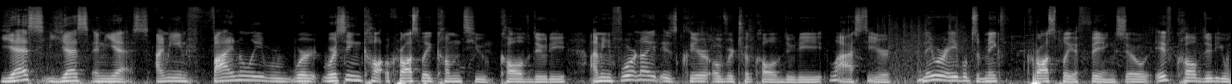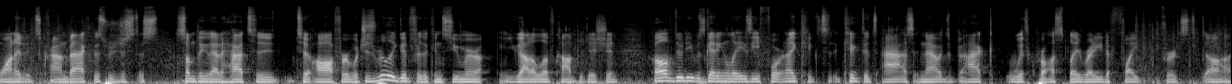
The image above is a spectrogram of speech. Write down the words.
Yes, yes, and yes. I mean, finally, we're we're seeing crossplay come to Call of Duty. I mean, Fortnite is clear overtook Call of Duty last year, and they were able to make crossplay a thing. So if Call of Duty wanted its crown back, this was just a, something that it had to to offer, which is really good for the consumer. You gotta love competition. Call of Duty was getting lazy. Fortnite kicked kicked its ass, and now it's back with crossplay, ready to fight for its uh,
